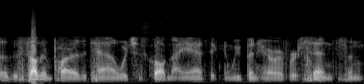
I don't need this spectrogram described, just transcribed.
uh, the southern part of the town, which is called Niantic, and we've been here ever since. And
